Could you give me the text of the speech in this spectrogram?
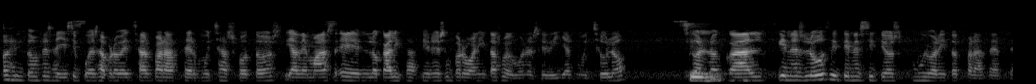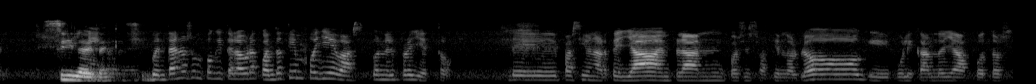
pues entonces allí sí puedes aprovechar para hacer muchas fotos y además en localizaciones súper bonitas, porque bueno, Sevilla es muy chulo con lo cual tienes luz y tienes sitios muy bonitos para hacerte. Sí, la verdad. Cuéntanos un poquito, Laura, ¿cuánto tiempo llevas con el proyecto de Pasionarte? Ya en plan, pues eso, haciendo el blog y publicando ya fotos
